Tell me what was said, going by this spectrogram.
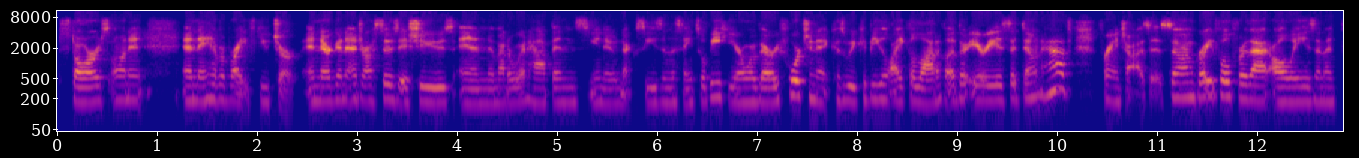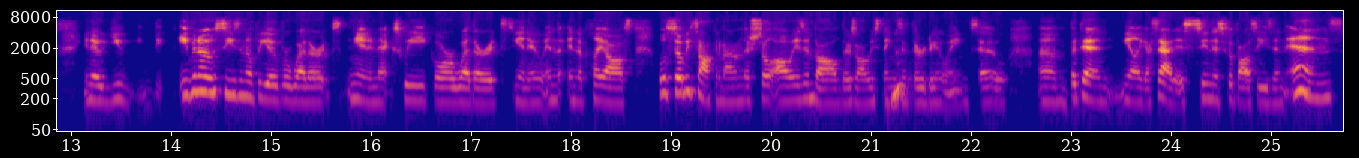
stars on it and they have a bright future and they're going to address those issues and no matter what happens you know next season the saints will be here and we're very fortunate because we could be like a lot of other areas that don't have franchises. So i'm grateful for that always and I, you know you even though season will be over whether it's you know next week or whether it's you know in the, in the playoffs we'll still be talking about them they're still always involved. There's always things mm-hmm. that they're doing. So um but then you know like i said as soon as football season ends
